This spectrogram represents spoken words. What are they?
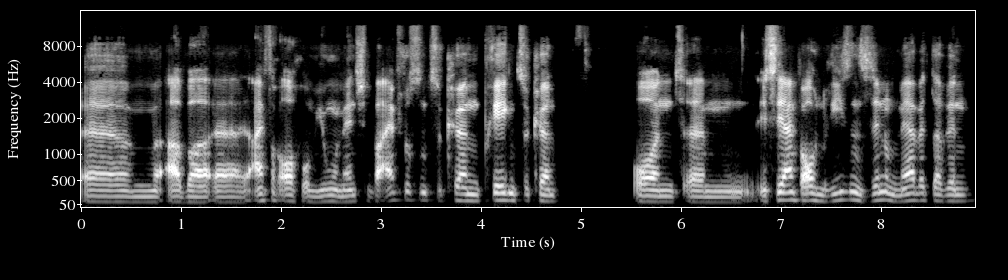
Ähm, aber äh, einfach auch, um junge Menschen beeinflussen zu können, prägen zu können. Und ähm, ich sehe einfach auch einen riesen Sinn und Mehrwert darin,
